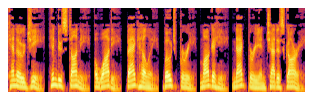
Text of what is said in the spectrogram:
Kanauji, Hindu Hindustani, Awadhi, Bagheli, Bhojpuri, Magahi, Nagpuri and Chhattisgarhi.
